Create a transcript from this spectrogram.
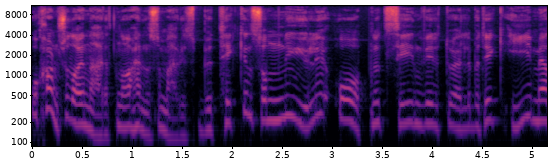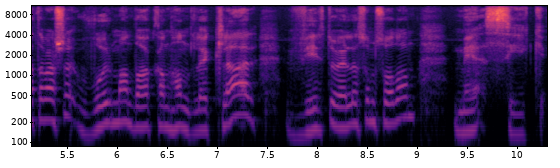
og kanskje da i nærheten av Hennes og Maurits-butikken, som nylig åpnet sin virtuelle butikk i metaverset, hvor man da kan handle klær, virtuelle som sådan, med Seek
